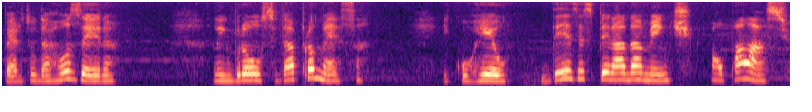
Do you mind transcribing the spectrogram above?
perto da roseira. Lembrou-se da promessa e correu desesperadamente ao palácio.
